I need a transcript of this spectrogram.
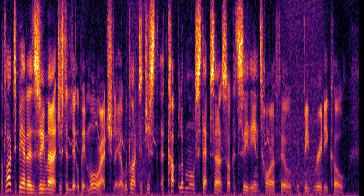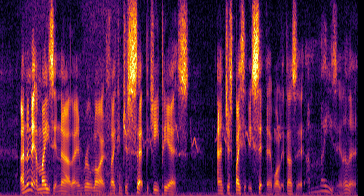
I'd like to be able to zoom out just a little bit more actually. I would like to just a couple of more steps out so I could see the entire field would be really cool. And isn't it amazing now that in real life they can just set the GPS and just basically sit there while it does it. Amazing, isn't it?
